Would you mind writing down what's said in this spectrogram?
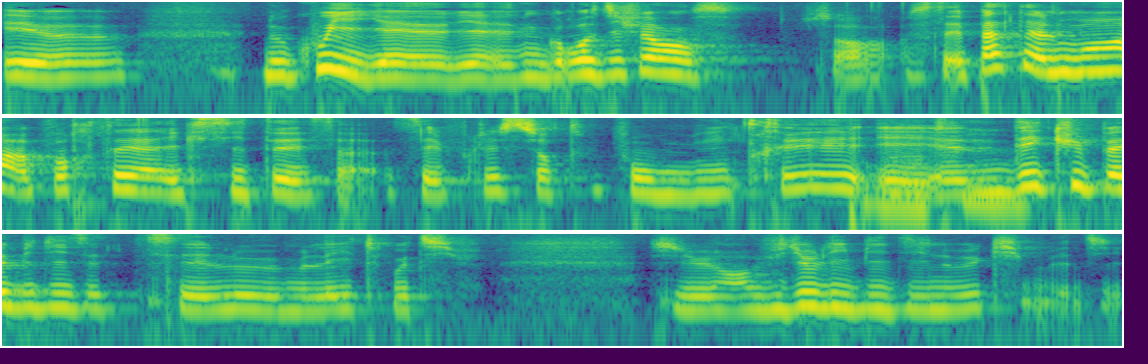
Et euh, donc oui, il y, a- il y a une grosse différence. Genre, c'est pas tellement apporté à exciter, ça. C'est plus surtout pour montrer Pour et montrer. déculpabiliser. C'est le leitmotiv. J'ai eu un vieux libidineux qui m'a dit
